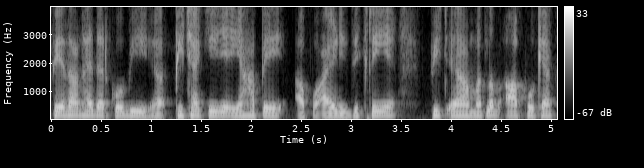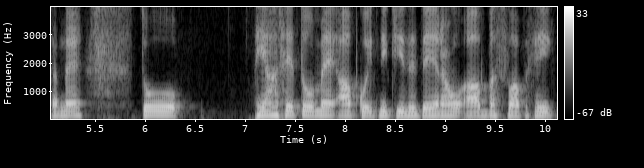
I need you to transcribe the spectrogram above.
फैज़ान हैदर को भी पीछा कीजिए। यहाँ पर आपको आईडी दिख रही है। मतलब आपको क्या करना है? तो यहाँ से तो मैं आपको इतनी चीज़ें दे रहा हूँ। आप बस वापस एक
